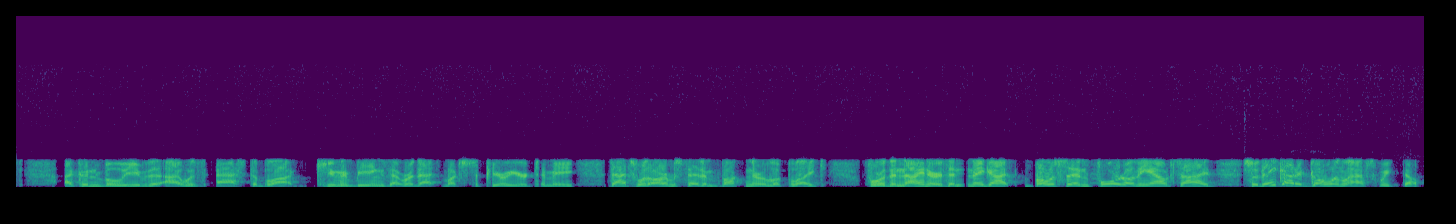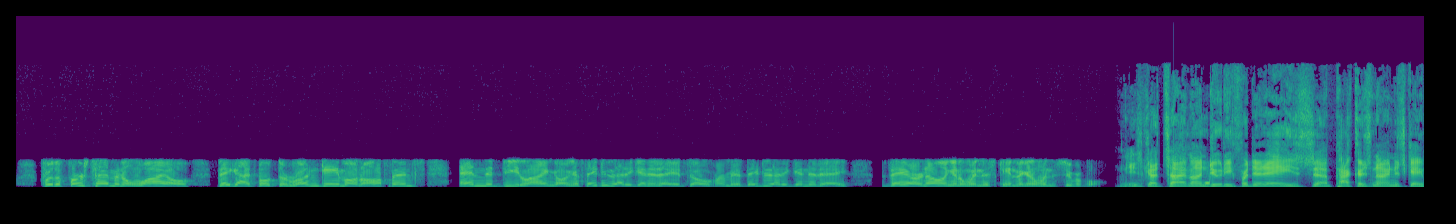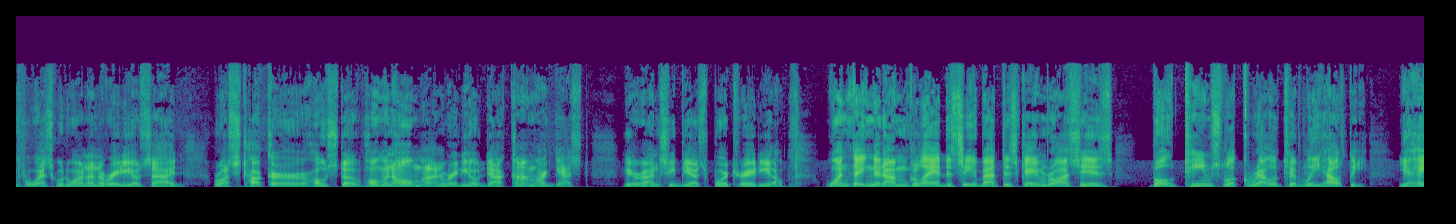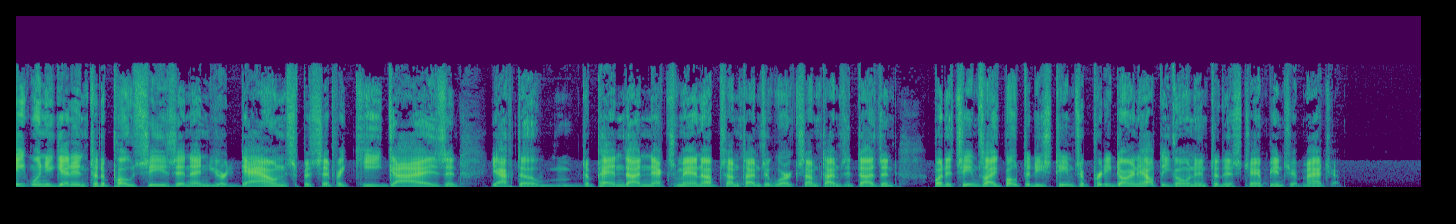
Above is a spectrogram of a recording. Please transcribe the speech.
I couldn't believe that I was asked to block human beings that were that much superior to me. That's what Armstead and Buckner looked like for the Niners, and they got Bosa and Ford on the outside. So they got it going last week, though. For the first time in a while, they got both the run game on offense and the D line going. If they do that again today, it's over. I mean, if they do that again today, they are not only going to win this game, they're going to win the Super Bowl. He's got sideline duty for today's uh, Packers Niners game for Westwood One on the radio side. Ross Tucker, host of Home and Home on radio.com, our guest here on CBS Sports Radio. One thing that I'm glad to see about this game, Ross, is both teams look relatively healthy. You hate when you get into the postseason and you're down specific key guys and you have to depend on next man up. Sometimes it works, sometimes it doesn't. But it seems like both of these teams are pretty darn healthy going into this championship matchup.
